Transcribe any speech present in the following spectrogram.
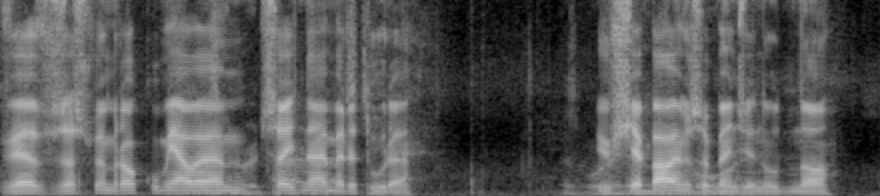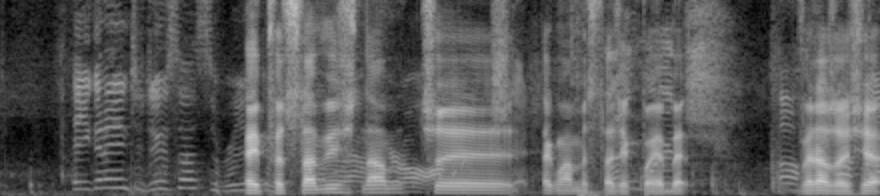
Wiesz, w zeszłym roku miałem przejść na emeryturę. Już się bałem, że będzie nudno. Hej, przedstawisz nam, czy tak mamy stać jak pojeby? Wyrażaj się.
